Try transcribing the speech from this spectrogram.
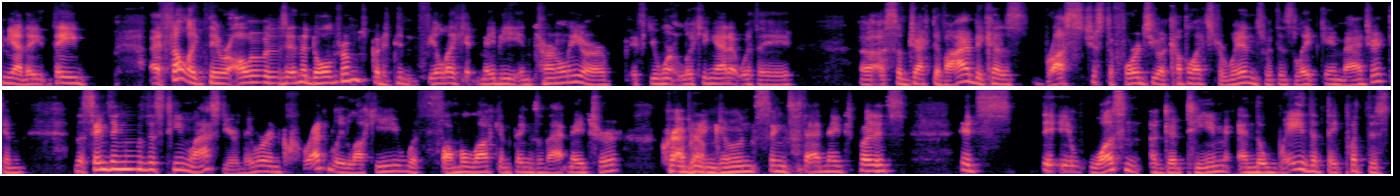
And yeah, they they I felt like they were always in the doldrums, but it didn't feel like it maybe internally or if you weren't looking at it with a a subjective eye because Russ just affords you a couple extra wins with his late game magic. And the same thing with this team last year. They were incredibly lucky with fumble luck and things of that nature, crab Yeah. rangoons, things of that nature. But it's it's it, it wasn't a good team, and the way that they put this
